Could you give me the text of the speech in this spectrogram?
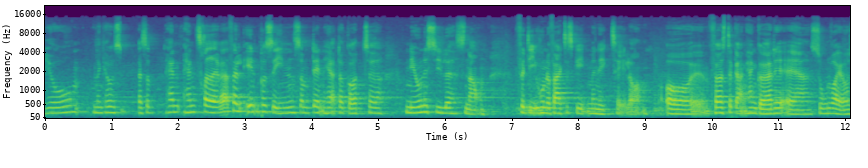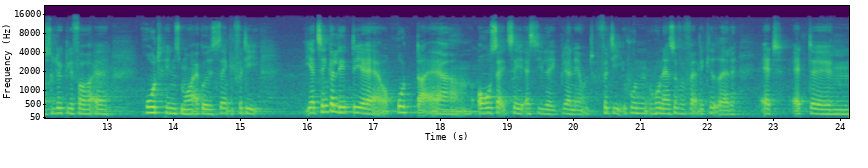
Jo, man kan jo, altså, han, han træder i hvert fald ind på scenen som den her, der godt tør nævne Silas navn. Fordi hun er faktisk en, man ikke taler om. Og øh, første gang han gør det, er Solvej også lykkelig for, at Ruth, hendes mor, er gået i seng. Fordi jeg tænker lidt, det er Ruth, der er årsag til, at Silla ikke bliver nævnt. Fordi hun, hun er så forfærdelig ked af det. At, at, øh,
